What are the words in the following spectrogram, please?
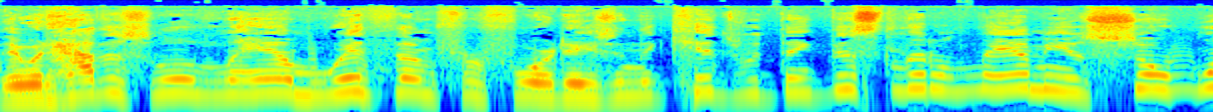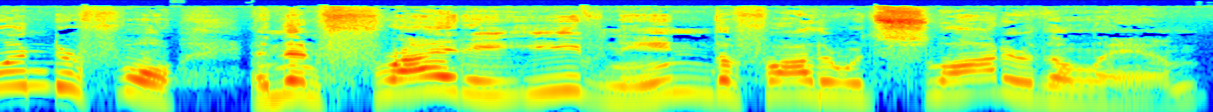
They would have this little lamb with them for four days, and the kids would think, This little lamb is so wonderful. And then Friday evening, the father would slaughter the lamb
